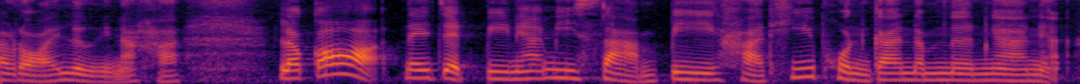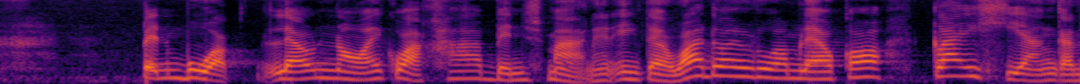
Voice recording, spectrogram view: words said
500 เลยนะคะ แล้วก็ใน 7 ปีนี้มี 3 ปีค่ะที่ผลการดำเนินงานเนี่ยเป็นบวกแล้วน้อยกว่าค่าเบนช์มาร์กนั่นเอง แต่ว่าโดยรวมแล้วก็ใกล้เคียงกัน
